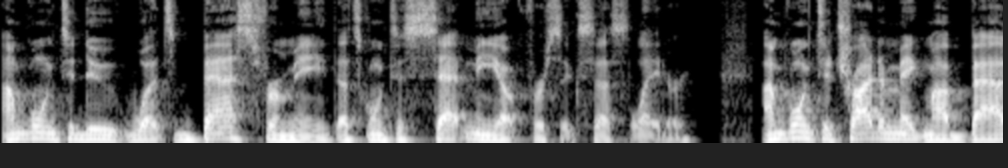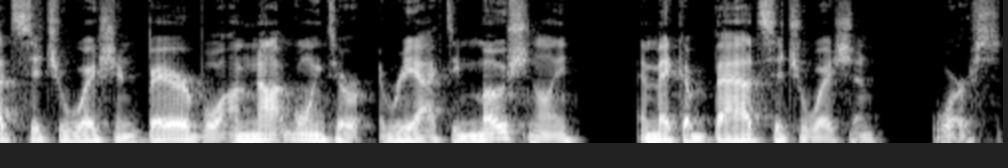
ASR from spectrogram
I'm going to do what's best for me that's going to set me up for success later. I'm going to try to make my bad situation bearable. I'm not going to react emotionally and make a bad situation worse.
